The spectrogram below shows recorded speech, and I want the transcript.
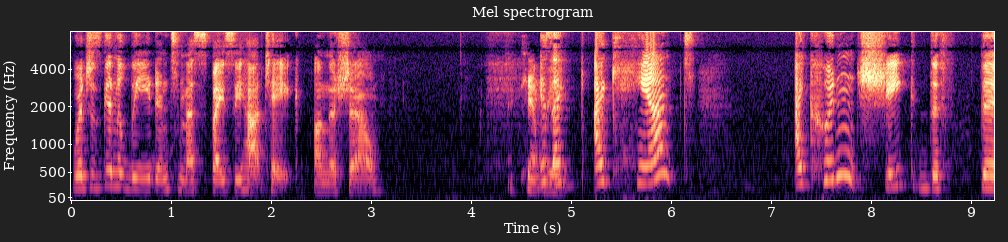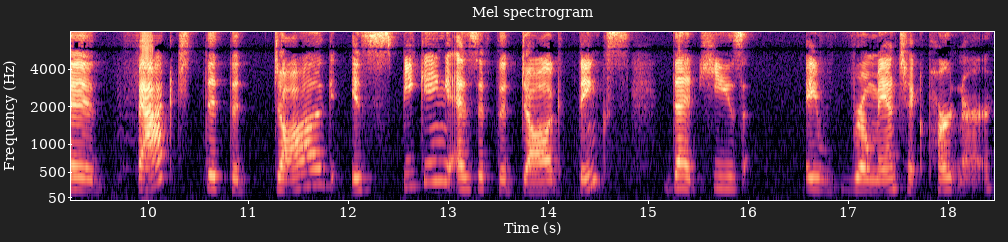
which is going to lead into my spicy hot take on the show, I can't is wait. I I can't I couldn't shake the the fact that the dog is speaking as if the dog thinks that he's a romantic partner.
